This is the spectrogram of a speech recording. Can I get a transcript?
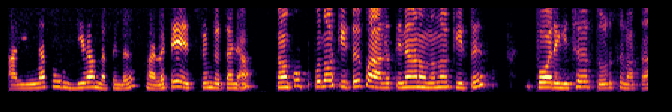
നല്ല കുറുകി വന്നിട്ടുണ്ട്. നല്ല ടേസ്റ്റ് ഉണ്ട് കേട്ടോ ഞാൻ. നമുക്ക് ഉപ്പ് നോക്കിയിട്ട് പാകത്തിനാണോ എന്ന് നോക്കിയിട്ട് പോരെങ്കിൽ ചേർത്ത് കൊടുക്കണം കേട്ടോ.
